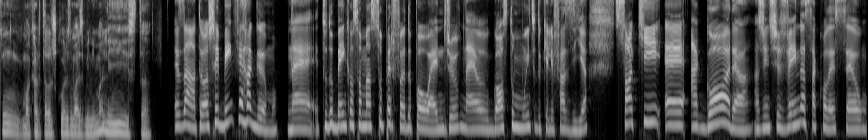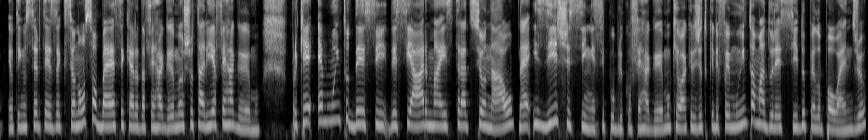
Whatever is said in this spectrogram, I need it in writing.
com uma cartela de cores mais minimalista. Exato, eu achei bem Ferragamo, né? Tudo bem que eu sou uma super fã do Paul Andrew, né? Eu gosto muito do que ele fazia. Só que é, agora, a gente vendo essa coleção, eu tenho certeza que se eu não soubesse que era da Ferragamo, eu chutaria Ferragamo. Porque é muito desse, desse ar mais tradicional, né? Existe sim esse público Ferragamo, que eu acredito que ele foi muito amadurecido pelo Paul Andrew.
